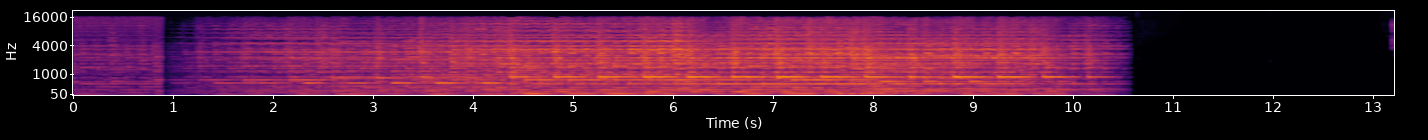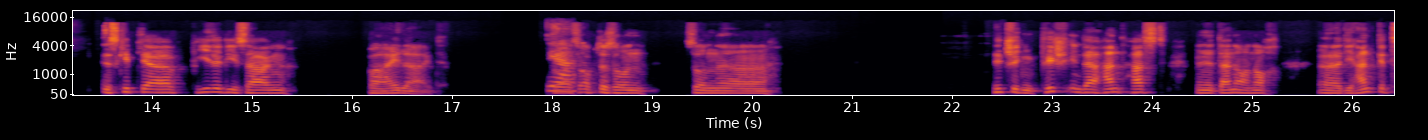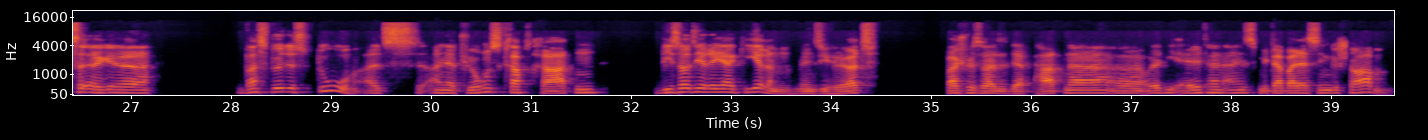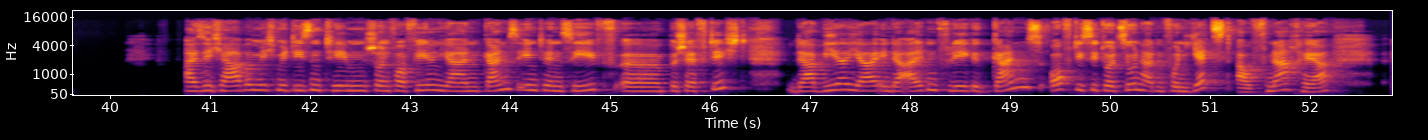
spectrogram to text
Es gibt ja viele, die sagen Beileid. Ja. So, als ob du so ein so einen glitschigen Fisch in der Hand hast, wenn du dann auch noch äh, die Hand äh, was würdest du als eine Führungskraft raten? Wie soll sie reagieren, wenn sie hört, beispielsweise der Partner äh, oder die Eltern eines Mitarbeiters sind gestorben? Also ich habe mich mit diesen Themen schon vor vielen Jahren ganz intensiv äh, beschäftigt, da wir ja in der Altenpflege ganz oft die Situation hatten, von jetzt auf nachher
